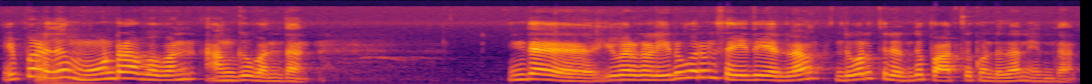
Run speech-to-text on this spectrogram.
இப்பொழுது மூன்றாபவன் அங்கு வந்தான். இந்த இவர்கள் இருவரும் செய்தியெல்லாம் தூரத்திலிருந்து பார்த்து கொண்டுதான் இருந்தான்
